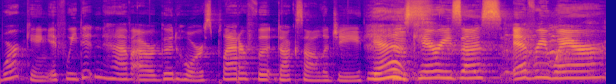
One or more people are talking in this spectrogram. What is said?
working if we didn't have our good horse Platterfoot Doxology, Yes. who carries us everywhere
